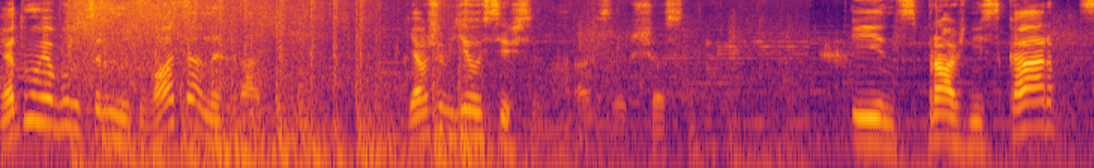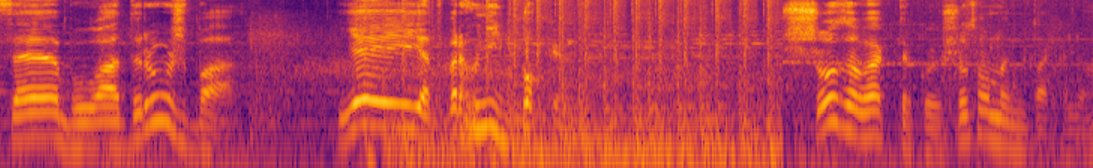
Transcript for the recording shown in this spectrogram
Я думаю, я буду це ремонтувати, а не грати. Я вже в DLC награвся, якщо чесно. І справжній скарб це була дружба. Єй, а тепер гоніть боки. Що з електрикою? Що з вами не так, алло?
